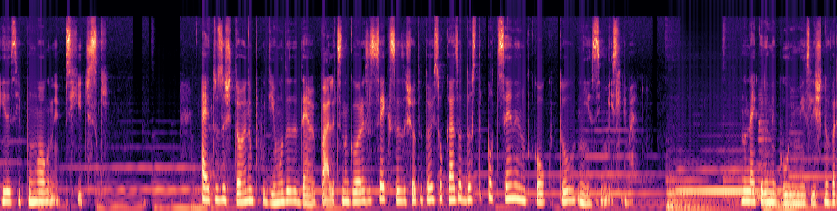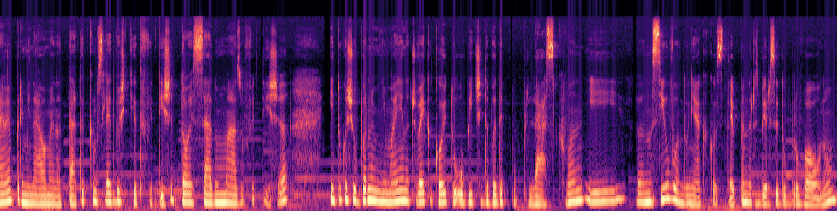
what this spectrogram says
и да си помогне психически. Ето защо е необходимо да дадем палец нагоре за секса, защото той се оказа доста по-ценен, отколкото ние си мислиме. Но нека да не губим излишно време, преминаваме нататък към следващият фетиш, той е садомазо фетиша. И тук ще обърнем внимание на човека, който обича да бъде попляскван и насилван до някаква степен, разбира се, доброволно.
